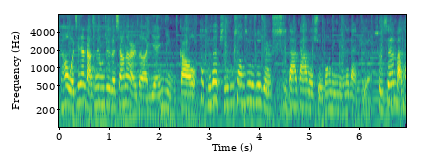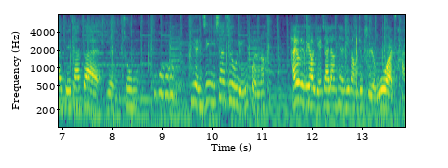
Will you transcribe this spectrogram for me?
然后我今天打算用这个香奈儿的眼影膏，它涂在皮肤上就是这种湿哒哒的、水光粼粼的感觉。首先把它叠加在眼中，眼睛一下就有灵魂了。还有一个要叠加亮片的地方就是卧蚕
